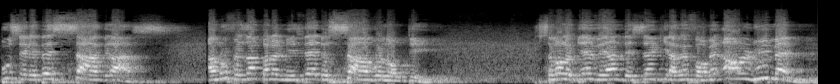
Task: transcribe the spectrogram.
pour célébrer sa grâce, en nous faisant connaître le ministère de sa volonté, selon le bienveillant dessein qu'il avait formé en lui-même,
